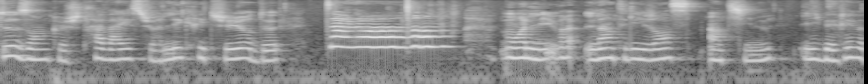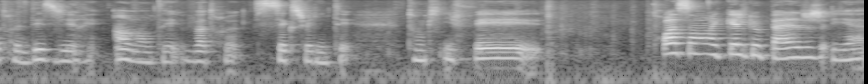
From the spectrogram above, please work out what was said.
deux ans que je travaille sur l'écriture de Mon livre L'intelligence intime, libérer votre désir et inventer votre sexualité. Donc il fait 300 et quelques pages, il y a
